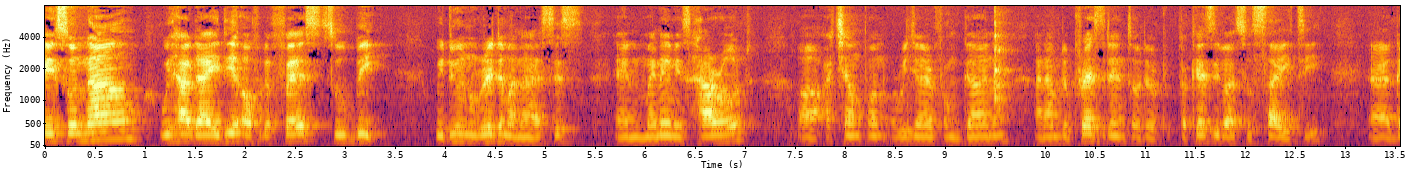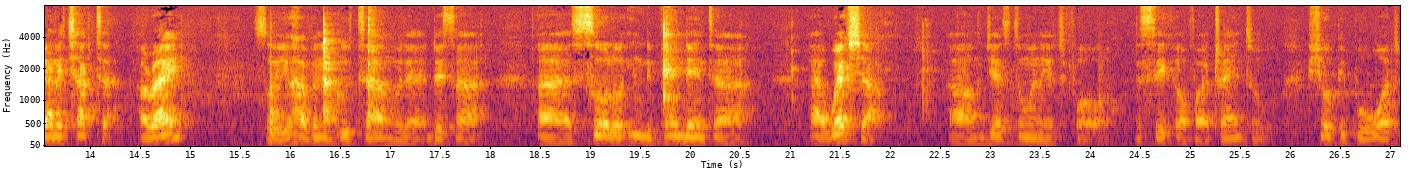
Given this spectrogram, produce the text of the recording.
Okay, so now we have the idea of the first two B. We're doing rhythm analysis, and my name is Harold uh, Achampong, originally from Ghana, and I'm the president of the Percussive Society, uh, Ghana chapter. All right? So you're having a good time with uh, this uh, uh, solo independent uh, workshop. I'm just doing it for the sake of trying to show people what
